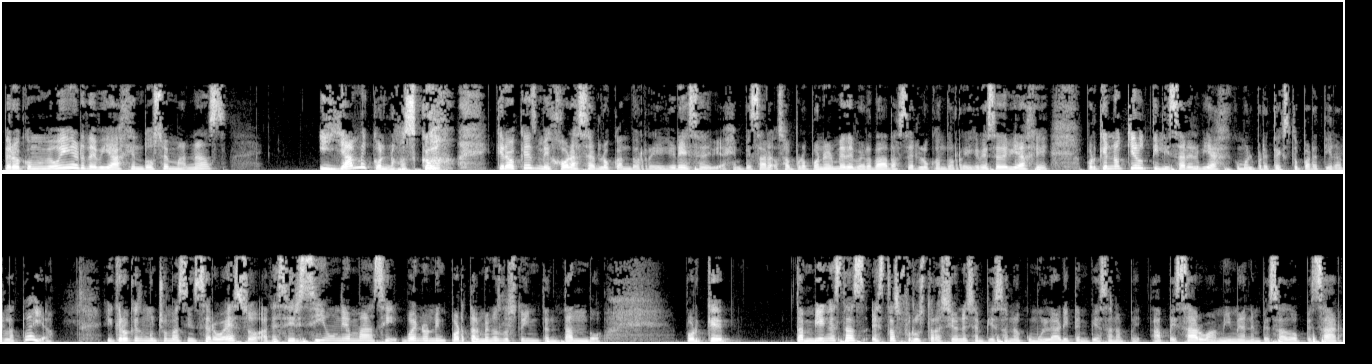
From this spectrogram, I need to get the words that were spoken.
pero como me voy a ir de viaje en dos semanas, y ya me conozco, creo que es mejor hacerlo cuando regrese de viaje, empezar, o sea, proponerme de verdad hacerlo cuando regrese de viaje, porque no quiero utilizar el viaje como el pretexto para tirar la toalla. Y creo que es mucho más sincero eso, a decir, sí, un día más, sí, bueno, no importa, al menos lo estoy intentando, porque también estas, estas frustraciones empiezan a acumular y te empiezan a, a pesar, o a mí me han empezado a pesar.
